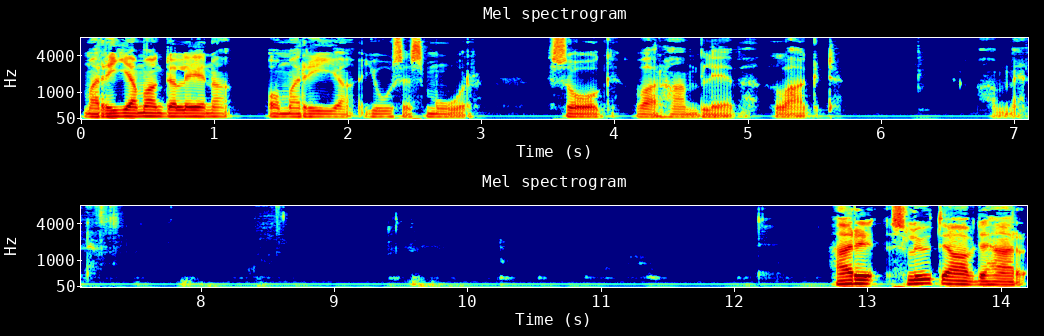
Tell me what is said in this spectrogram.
Maria Magdalena och Maria, Josefs mor, såg var han blev lagd. Amen. Här i slutet av den här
